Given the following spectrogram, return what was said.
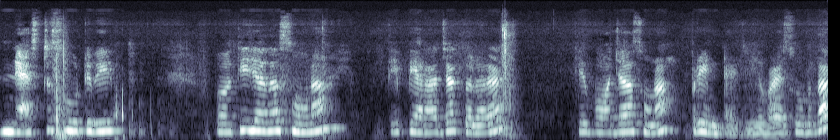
ਨੈਕਸਟ ਸੂਟ ਵੀ ਬਹੁਤ ਹੀ ਜ਼ਿਆਦਾ ਸੋਹਣਾ ਤੇ ਪਿਆਰਾ ਜਿਹਾ ਕਲਰ ਹੈ ਤੇ ਬਹੁਤ ਜ਼ਿਆਦਾ ਸੋਹਣਾ ਪ੍ਰਿੰਟ ਹੈ ਜੀ। ਇਹ ਸੂਟ ਦਾ।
